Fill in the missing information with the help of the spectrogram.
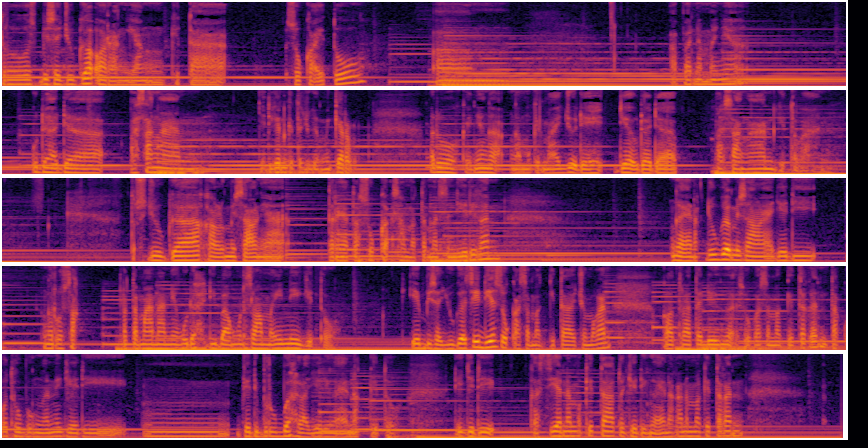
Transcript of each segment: Terus bisa juga orang yang kita suka itu um, apa namanya udah ada pasangan. Jadi kan kita juga mikir aduh kayaknya nggak nggak mungkin maju deh dia udah ada pasangan gitu kan. Terus juga kalau misalnya ternyata suka sama teman sendiri kan nggak enak juga misalnya jadi ngerusak pertemanan yang udah dibangun selama ini gitu. Ya bisa juga sih dia suka sama kita cuma kan kalau ternyata dia nggak suka sama kita kan takut hubungannya jadi hmm, jadi berubah lah jadi nggak enak gitu. Dia jadi kasihan sama kita atau jadi nggak enakan sama kita kan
